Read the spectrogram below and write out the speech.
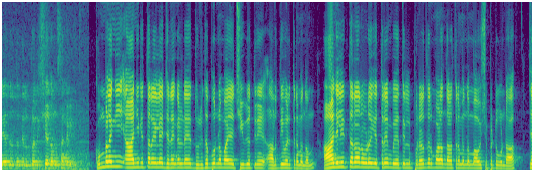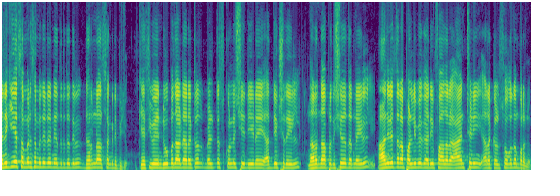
നേതൃത്വത്തിൽ പ്രതിഷേധം സംഘടിപ്പിച്ചു. കുമ്പളങ്ങി ആഞ്ഞിലിത്തറയിലെ ജനങ്ങളുടെ ദുരിതപൂർണമായ ജീവിതത്തിന് അറുതി വരുത്തണമെന്നും ആഞ്ഞിലിത്തറ റോഡ് എത്രയും വേഗത്തിൽ പുനർനിർമ്മാണം നടത്തണമെന്നും ആവശ്യപ്പെട്ടുകൊണ്ട് ജനകീയ സമരസമിതിയുടെ നേതൃത്വത്തിൽ ധർണ സംഘടിപ്പിച്ചു. കെ സി എൻ രൂപത ഡയറക്ടർ മെൽറ്റസ് കൊല്ലശ്ശേരിയുടെ അധ്യക്ഷതയിൽ നടന്ന പ്രതിഷേധ ധർണയിൽ ആഞ്ഞിലിത്തറ പള്ളിവികാരി ഫാദർ ആന്റണി അറക്കൽ സ്വാഗതം പറഞ്ഞു.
